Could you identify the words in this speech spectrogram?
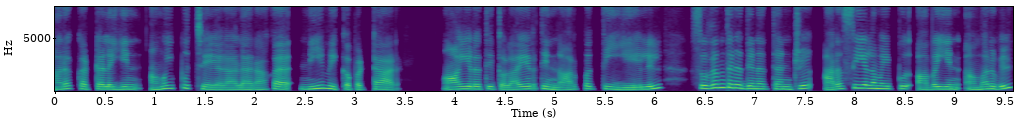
அறக்கட்டளையின் அமைப்புச் செயலாளராக நியமிக்கப்பட்டார். ஆயிரத்தி தொள்ளாயிரத்தி நாற்பத்தி ஏழில் சுதந்திர தினத்தன்று அரசியலமைப்பு அவையின் அமர்வில்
